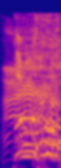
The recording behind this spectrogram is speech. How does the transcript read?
Ah!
